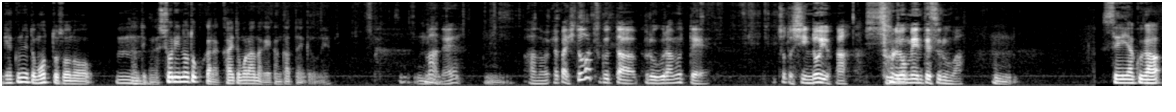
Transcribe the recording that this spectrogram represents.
逆に言うともっとその、うん。なんていうかな処理のとこから変えてもらわなきゃいかんかったんやけどね、うん。まあね。うん。あのやっぱり人が作ったプログラムってちょっとしんどいよな。それをメンテするんは。うん、制約が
